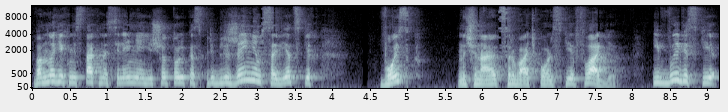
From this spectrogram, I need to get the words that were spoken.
Во многих местах населения еще только с приближением советских войск начинают срывать польские флаги и вывески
